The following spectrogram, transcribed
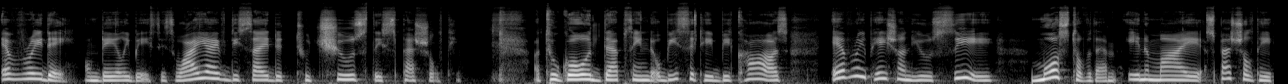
every day on daily basis. Why I've decided to choose this specialty, uh, to go in depth in obesity because every patient you see most of them in my specialty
